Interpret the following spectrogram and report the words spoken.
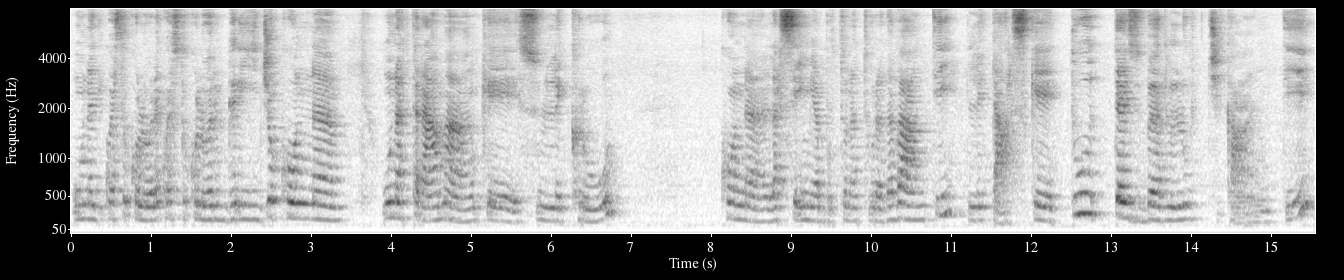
una di questo colore questo colore grigio con eh, una trama anche sulle cru con eh, la semi abbottonatura davanti le tasche tutte sberluccicanti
